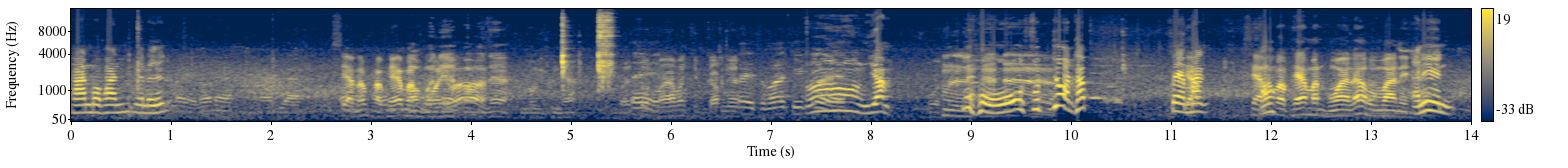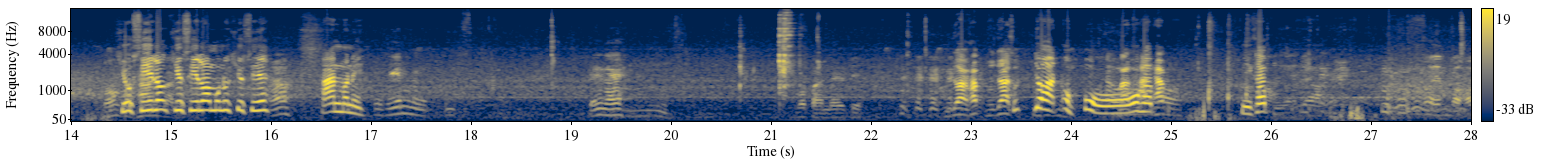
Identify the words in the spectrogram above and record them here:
ทานบ่ทานเป็นไรเสียน้ำผักแพ้มันหัวเนี่ยว่าไปต้มมามากินกับเนี่ยได้สมาชิกอืเลยมย่ำโอ้โหสุดยอดครับแซ่บมากเสียน้ำผักแพ้มันหัวแล้วผมว่านี่อันนี้คิวซีลองคิวซีลองมาดูคิวซี เอาทานบ่นี่ชิมเป็นไงบ่ปานใดติสุดยอดครับสุดยอดสุดยอด โอ้โหครับ นี่ครับเห็นบอกเขา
